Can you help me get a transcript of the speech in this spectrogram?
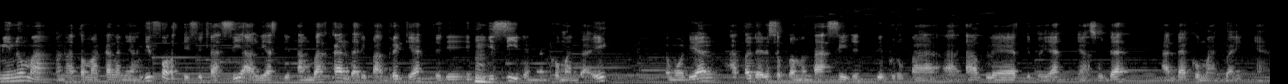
minuman atau makanan yang difortifikasi alias ditambahkan dari pabrik ya. Jadi hmm. diisi dengan kuman baik kemudian atau dari suplementasi jadi berupa uh, tablet gitu ya yang sudah ada kuman baiknya.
